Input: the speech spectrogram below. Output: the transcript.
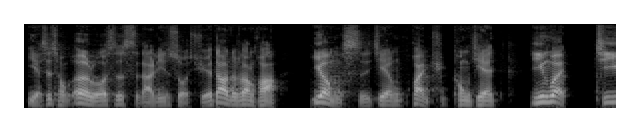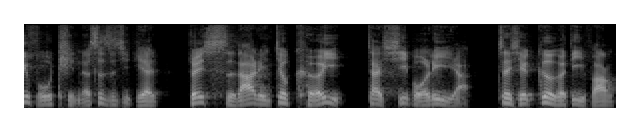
也是从俄罗斯斯大林所学到的状况，用时间换取空间，因为基辅挺了四十几天。所以，史达林就可以在西伯利亚这些各个地方，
